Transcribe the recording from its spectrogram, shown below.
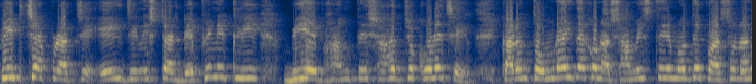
পিঠ চাপড়াচ্ছে। এই জিনিসটা ডেফিনেটলি বিয়ে ভাঙতে সাহায্য করেছে। কারণ তোমরাই দেখো না, স্বামী স্ত্রীর মধ্যে পার্সোনাল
